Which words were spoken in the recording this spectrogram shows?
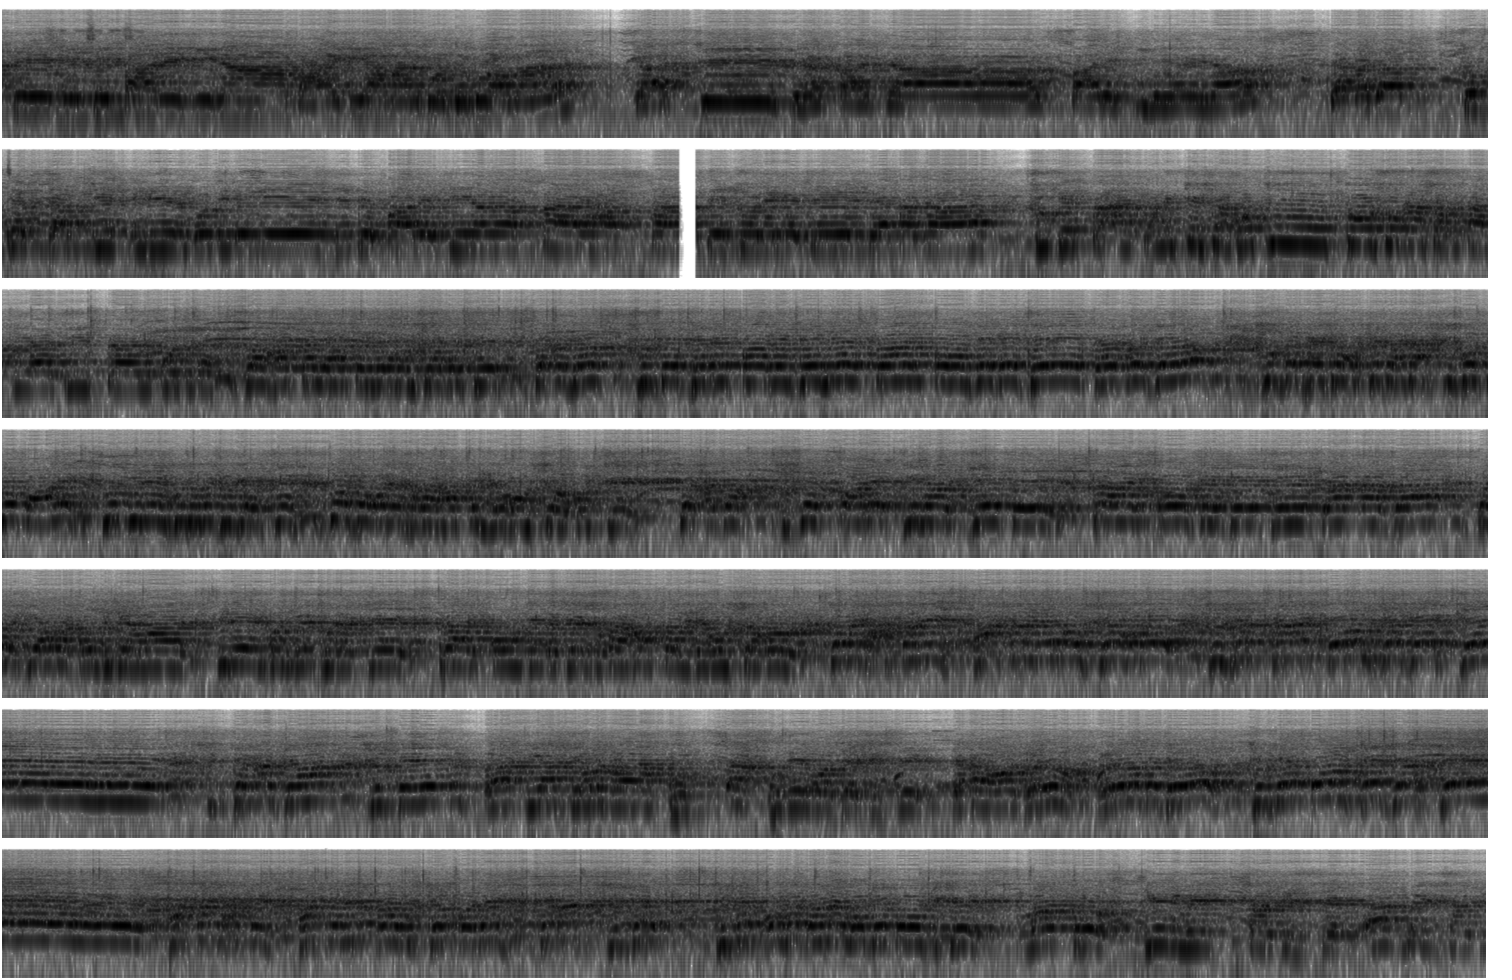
পারে কিনা? ভাইটি আমার বন্ধু আমার? যাচ্ছে, দেখা যাক, পারে কি না। দেখা যাক যেতে কিনা। চলে গেছে, দেখা যাক। সুখের প্রায় অনেক চেষ্টা তো প্রাণ করছে হাতে দেখা যাক করছে দেখা যাক সুখের পারে কিনা যেতে প্রায় পৌঁছে গেছে দেখা যাক বাকি আমার বন্ধুকে আমার তীরের গতিবেগে ছুটে যাচ্ছে প্রায় পৌঁছে গেছে, সবাই হাততালি দিয়ে উৎসাহ করুন সবাই হাততালি হাততালি বাকি আছে দেখা হয় ধরো। 20 minutes, trying to do the circuit. I'm trying to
